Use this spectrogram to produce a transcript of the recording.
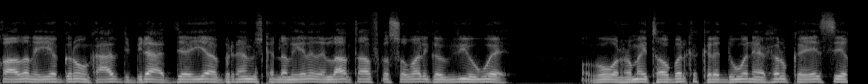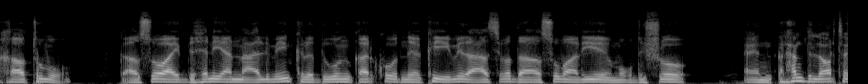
qaadanaya garoonka cabdi bila cabdi ayaa barnaamijka dhalinyarada laanta afka soomaaliga v o a uga waramay tababarka kala duwan ee xulka ee sii khaatumo kaasoo ay bixinayaan macalimiin kala duwan qaarkoodna ka yimid caasimada soomaaliya ee muqdisho. Alxamdulilah horta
